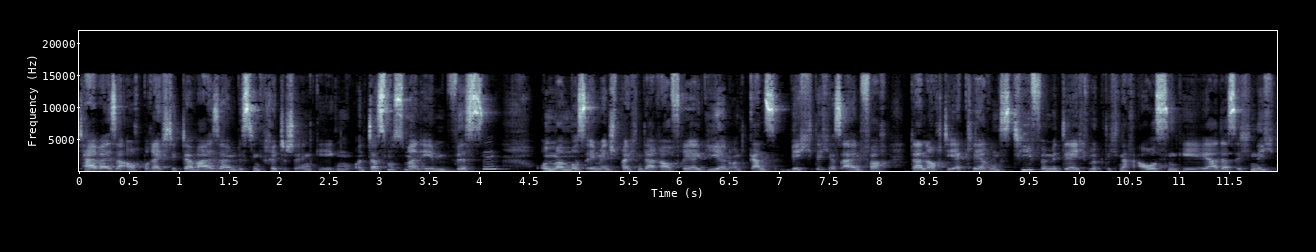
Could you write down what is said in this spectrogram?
teilweise auch berechtigterweise ein bisschen kritisch entgegen. Und das muss man eben wissen und man muss eben entsprechend darauf reagieren. Und ganz wichtig ist einfach dann auch die Erklärungstiefe, mit der ich wirklich nach außen gehe, ja, dass ich nicht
